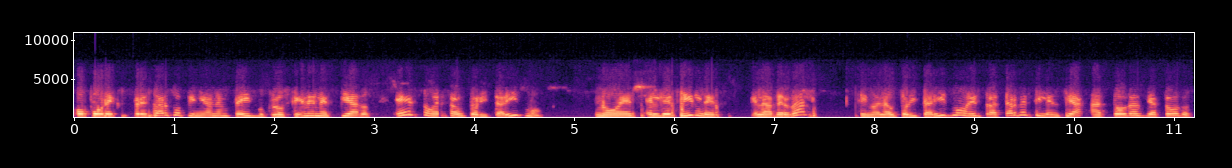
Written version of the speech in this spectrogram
o por expresar su opinión en Facebook, los tienen espiados. Eso es autoritarismo, no es el decirles la verdad, sino el autoritarismo es tratar de silenciar a todas y a todos.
